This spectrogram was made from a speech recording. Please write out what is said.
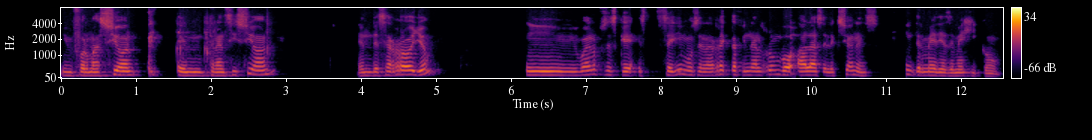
información en transición, en desarrollo. Y bueno, pues es que seguimos en la recta final rumbo a las elecciones intermedias de México.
